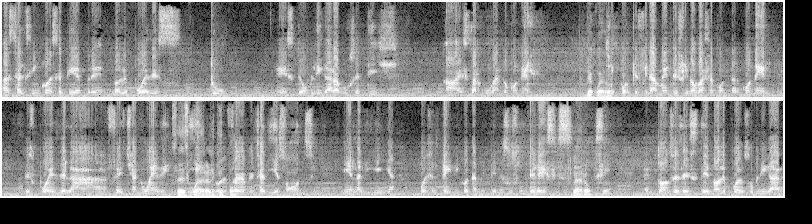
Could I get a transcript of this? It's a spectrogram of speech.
Hasta el 5 de septiembre no le puedes tú este, obligar a Bucetich a estar jugando con él. De acuerdo. Sí, porque finalmente si no vas a contar con él después de la fecha 9, se descuadra el equipo. Después de la fecha 10 o 11, ni en la liguilla, pues el técnico también tiene sus intereses. Claro. ¿sí? Entonces, este, no le puedes obligar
